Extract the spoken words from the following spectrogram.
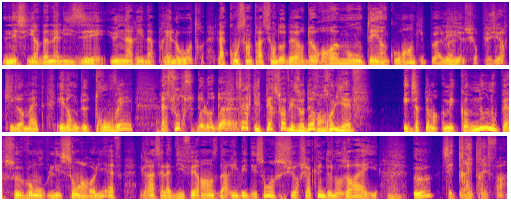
essayant d'analyser une narine après l'autre, la concentration d'odeur, de remonter un courant qui peut aller sur plusieurs kilomètres, et donc de trouver la source de l'odeur. C'est-à-dire qu'ils perçoivent les odeurs en relief. Exactement. Mais comme nous, nous percevons les sons en relief, grâce à la différence d'arrivée des sons sur chacune de nos oreilles. Eux, c'est très très fin.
